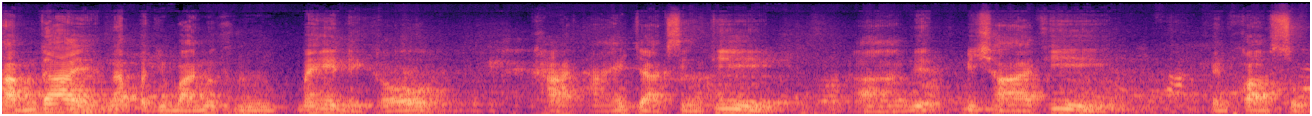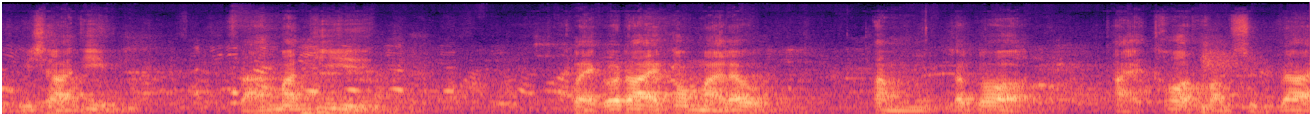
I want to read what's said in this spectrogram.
ทำได้ณปัจจุบันก็คือไม่ให้เด็กเขาขาดหายจากสิ่งที่วิชาที่เป็นความสุขวิชาที่สามารถที่ใครก็ได้เข้ามาแล้วทำแล้วก็ถ่ายทอดความสุขได้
